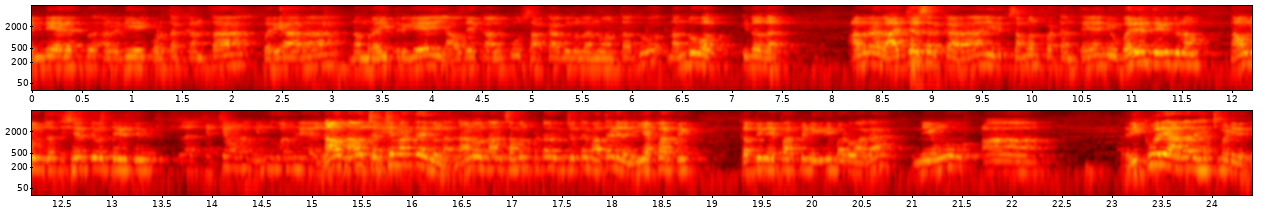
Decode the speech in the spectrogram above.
ಎನ್ ಡಿ ಆರ್ ಎಫ್ ಅಡಿ ಕೊಡ್ತಕ್ಕಂಥ ಪರಿಹಾರ ನಮ್ಮ ರೈತರಿಗೆ ಯಾವುದೇ ಕಾಲಕ್ಕೂ ಸಾಕಾಗೋದಿಲ್ಲ ಅನ್ನುವಂಥದ್ದು ನಂದು ಇದದ. ಆದ್ರೆ ರಾಜ್ಯ ಸರ್ಕಾರ ಇದಕ್ಕೆ ಸಂಬಂಧಪಟ್ಟಂತೆ ನೀವು ಬರ್ರಿ ಅಂತ ಹೇಳಿದ್ವಿ ನಾವು. ನಾವು ನಿಮ್ಮ ಜೊತೆ ಸೇರ್ತೀವಿ ಅಂತ ಇಲ್ಲ ಗೌರ್ಮೆಂಟ್ ನಾವು ನಾವು ಚರ್ಚೆ ಮಾಡ್ತಾ ಇದ್ದಿಲ್ಲ ನಾನು ನಾನು ಸಂಬಂಧಪಟ್ಟವ್ರ ಜೊತೆ ಮಾತಾಡಿದ್ದೇನೆ ಈ ಎಫ್ ಆರ್ ಪಿ ಕಬ್ಬಿನ ಎಫ್ ಆರ್ ಪಿ ನಿಗದಿ ಮಾಡುವಾಗ ನೀವು ಆ ರಿಕವರಿ ಆಧಾರ ಹೆಚ್ಚು ಮಾಡಿದಿರಿ.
